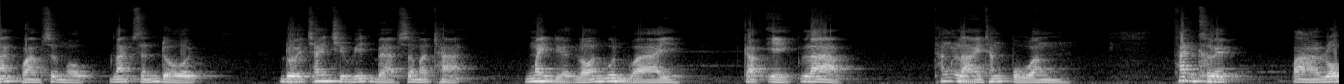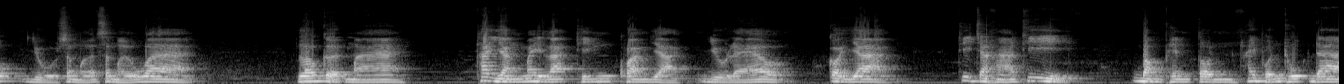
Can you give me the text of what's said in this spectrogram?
รักความสงบ รักสันโดษ โดยใช้ชีวิตแบบสมถะ ไม่เดือดร้อนวุ่นวาย กับเอกลาบ ทั้งหลายทั้งปวง ท่านเคยปารบอยู่เสมอๆว่า เราเกิดมา ถ้ายังไม่ละทิ้งความอยากอยู่แล้ว ก็ยากที่จะหาที่บำเพ็ญตนให้พ้นทุกข์ได้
